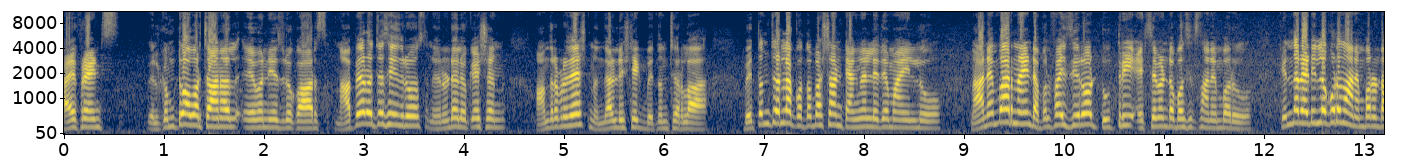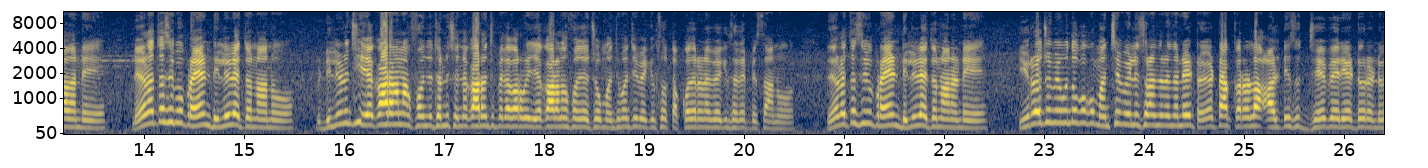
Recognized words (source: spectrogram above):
Hi friends welcome to our channel A one ఏజ్రో కార్స్ నా పేరు వచ్చేసి ఈరోజు. నేనుండే లొకేషన్ ఆంధ్రప్రదేశ్ నంద్యాల డిస్టిక్ బెత్తంచెర్ల బెత్తంచెర్ల కొత్త బస్ స్టాండ్ ట్యాంగ్లైన్ లేదే మా ఇల్లు. నా number nine double five zero two three eight seven double six నా నెంబరు కింద రెడీలో కూడా నా నెంబర్ ఉంటుందండి. నేను వచ్చేసి ఇప్పుడు ప్రయాణం ఢిల్లీలో అవుతున్నాను ఢిల్లీ నుంచి ఏ కారణం నాకు ఫోన్ చేయొచ్చు చిన్న కారు నుంచి పెద్ద కారు ఏ కారణం ఫోన్ చేయొచ్చు. మంచి మంచి వెహికల్స్ తక్కువ ధర వెహికల్స్ తెప్పిస్తాను నేను వచ్చేసి ఇప్పుడు ప్రయాణం ఢిల్లీలో అవుతున్నానండి ఈ రోజు మీ ముందుకు ఒక మంచి వెహికల్స్ ఏంటంటే Toyota Corolla Altis J variant రెండు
